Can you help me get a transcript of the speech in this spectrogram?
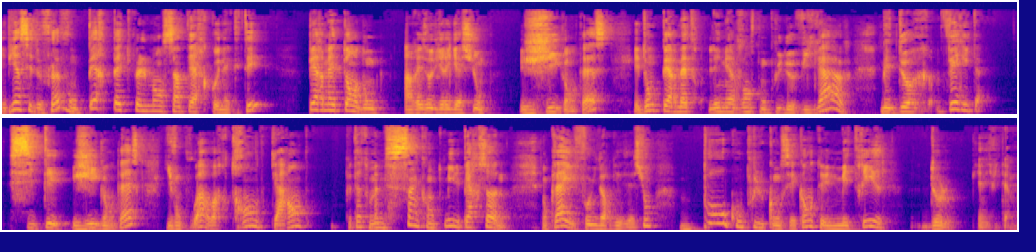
eh bien ces deux fleuves vont perpétuellement s'interconnecter permettant donc un réseau d'irrigation gigantesque, et donc permettre l'émergence non plus de villages, mais de véritables cités gigantesques qui vont pouvoir avoir 30, 40, peut-être même 50 000 personnes. Donc là, il faut une organisation beaucoup plus conséquente et une maîtrise de l'eau, bien évidemment.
